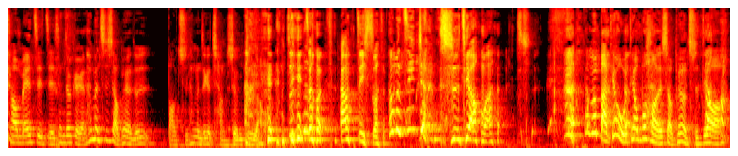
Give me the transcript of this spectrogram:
草莓姐姐、香蕉哥哥，他们吃小朋友就是保持他们这个长生不老。自 己这么他们自己说的，他们自己讲，吃掉吗？他们把跳舞跳不好的小朋友吃掉啊。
